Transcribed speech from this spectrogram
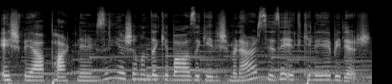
Eş veya partnerinizin yaşamındaki bazı gelişmeler sizi etkileyebilir.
